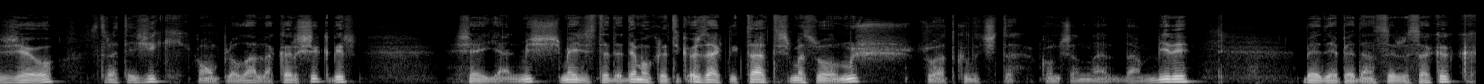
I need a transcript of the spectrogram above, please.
jeo stratejik komplolarla karışık bir şey gelmiş. Mecliste de demokratik özellik tartışması olmuş Suat Kılıç'ta konuşanlardan biri. BDP'den Sırrı Sakık,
